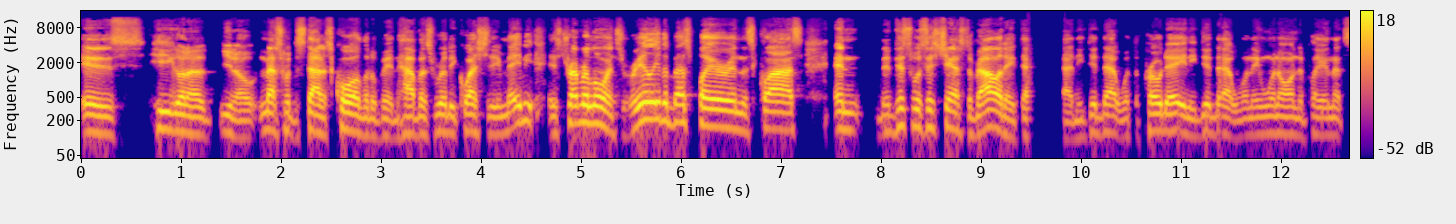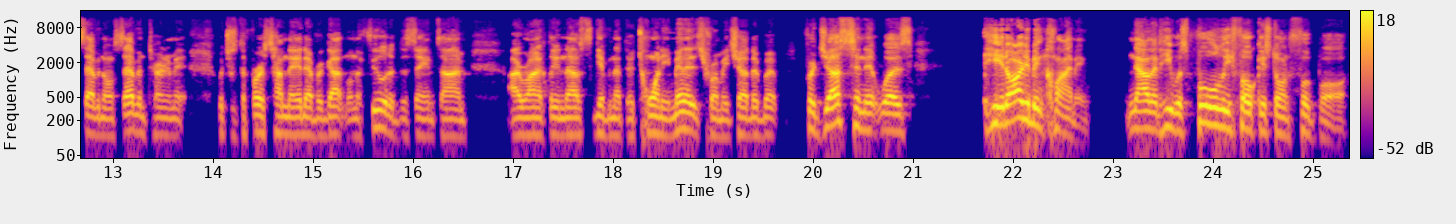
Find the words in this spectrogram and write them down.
Is he gonna you know mess with the status quo a little bit and have us really questioning maybe is Trevor Lawrence really the best player in this class? And this was his chance to validate that. And he did that with the pro day and he did that when they went on to play in that 7 on 7 tournament which was the first time they had ever gotten on the field at the same time ironically enough given that they're 20 minutes from each other but for Justin it was he had already been climbing now that he was fully focused on football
